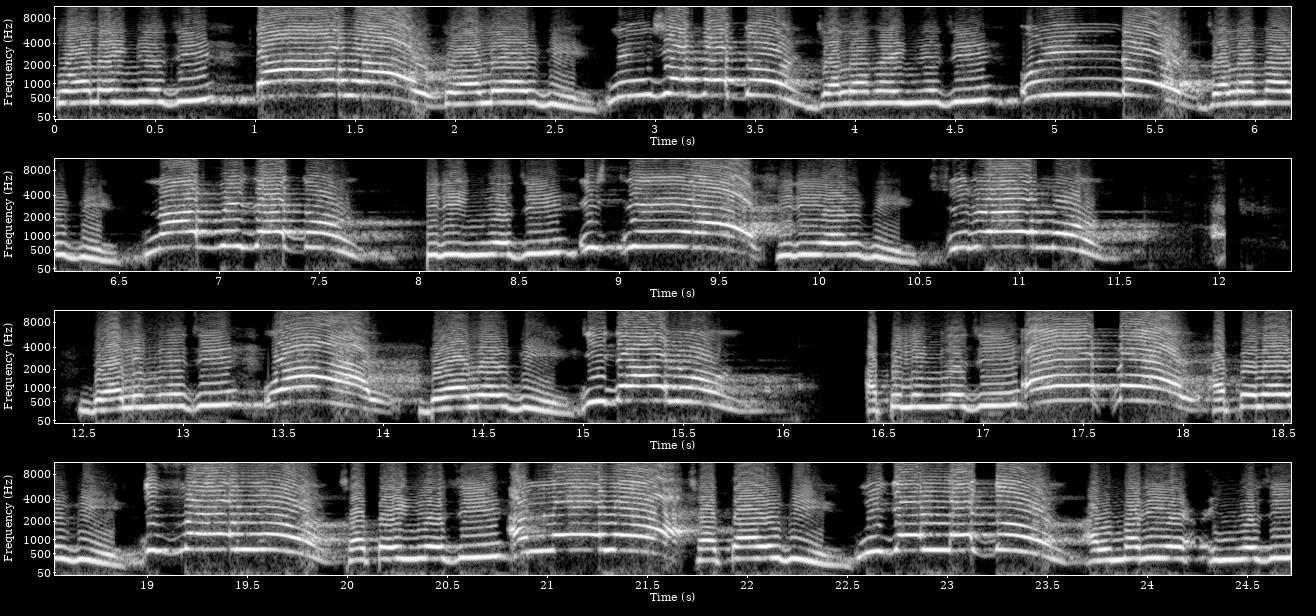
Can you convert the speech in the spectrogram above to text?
তোয়ালা ইংরেজি? টাওয়াল তোয়ালা আরবি? জালানা ইংরেজি? উইন্ডো জালানা আরবি? সিঁড়ি ইংরেজি? সিঁড়ি আরবি? সুরামুন দেয়াল ইংরেজি? ওয়াল দেয়াল আরবি? জিদারুন। আপেল ইংরেজি অ্যাপল আপেল আরবি ছাতা ইংরেজি ছাতা আরবি আলমারি ইংরেজি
